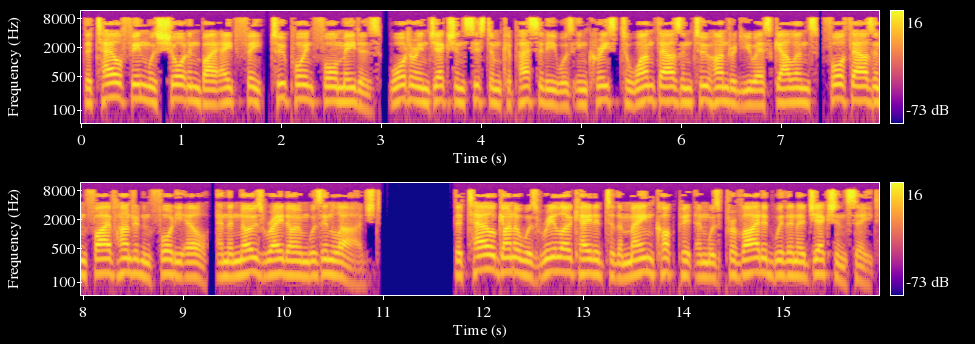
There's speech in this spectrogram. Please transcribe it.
The tail fin was shortened by 8 feet (2.4 meters). Water injection system capacity was increased to 1,200 US gallons (4,540 L), and the nose radome was enlarged. The tail gunner was relocated to the main cockpit and was provided with an ejection seat.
